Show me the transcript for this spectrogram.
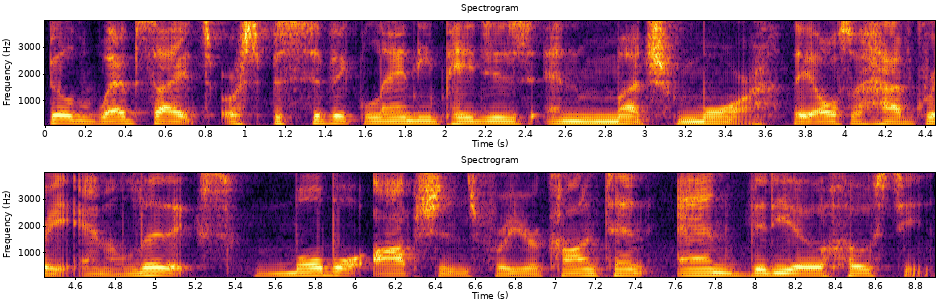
Build websites or specific landing pages, and much more. They also have great analytics, mobile options for your content, and video hosting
